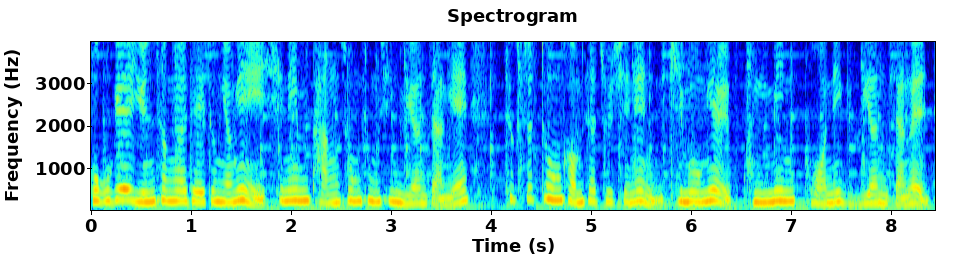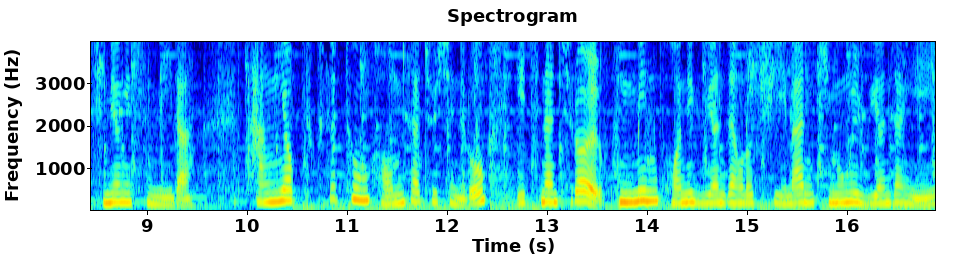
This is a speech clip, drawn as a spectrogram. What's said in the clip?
고국의 윤석열 대통령이 신임 방송통신위원장에 특수통 검사 출신인 김홍일 국민권익위원장을 지명했습니다. 강력 특수통 검사 출신으로 이 지난 7월 국민권익위원장으로 취임한 김홍일 위원장이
